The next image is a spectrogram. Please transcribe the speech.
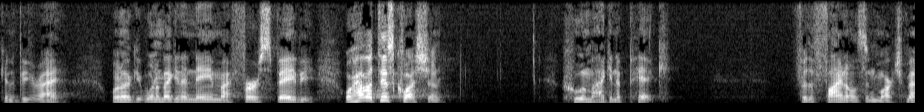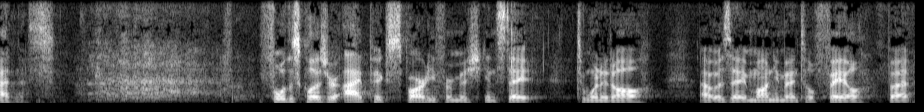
going to be, right? What am I, am I going to name my first baby? Or how about this question Who am I going to pick for the finals in March Madness? Full disclosure, I picked Sparty from Michigan State to win it all. That was a monumental fail, but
